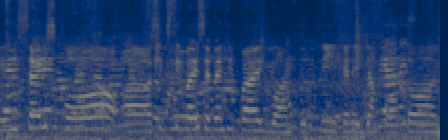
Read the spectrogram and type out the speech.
King size po, ah, 60 by 75, 150 Canadian cotton.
